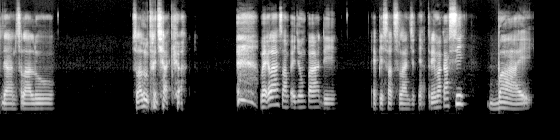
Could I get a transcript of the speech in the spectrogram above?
dan selalu selalu terjaga. Baiklah, sampai jumpa di episode selanjutnya. Terima kasih. Bye.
